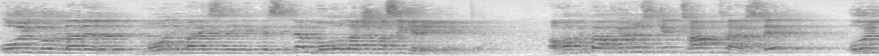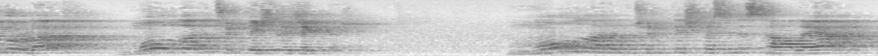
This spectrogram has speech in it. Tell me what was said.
Uygurların Moğol himayesine girmesiyle Moğollaşması gerekmekte. Ama bir bakıyoruz ki tam tersi Uygurlar Moğolları Türkleştirecekler. Moğolların Türkleşmesini sağlayan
